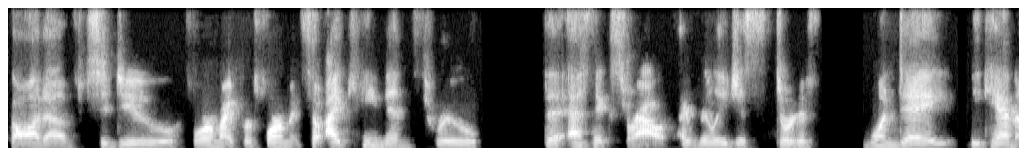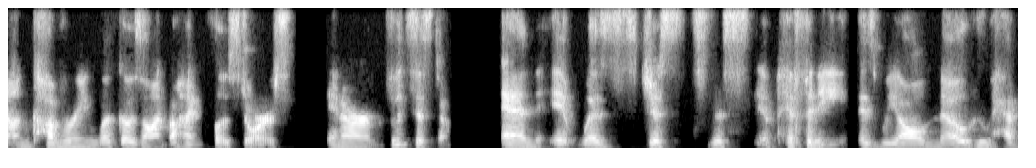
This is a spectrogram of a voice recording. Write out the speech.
thought of to do for my performance. So I came in through the ethics route. I really just sort of one day began uncovering what goes on behind closed doors in our food system. And it was just this epiphany, as we all know who have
